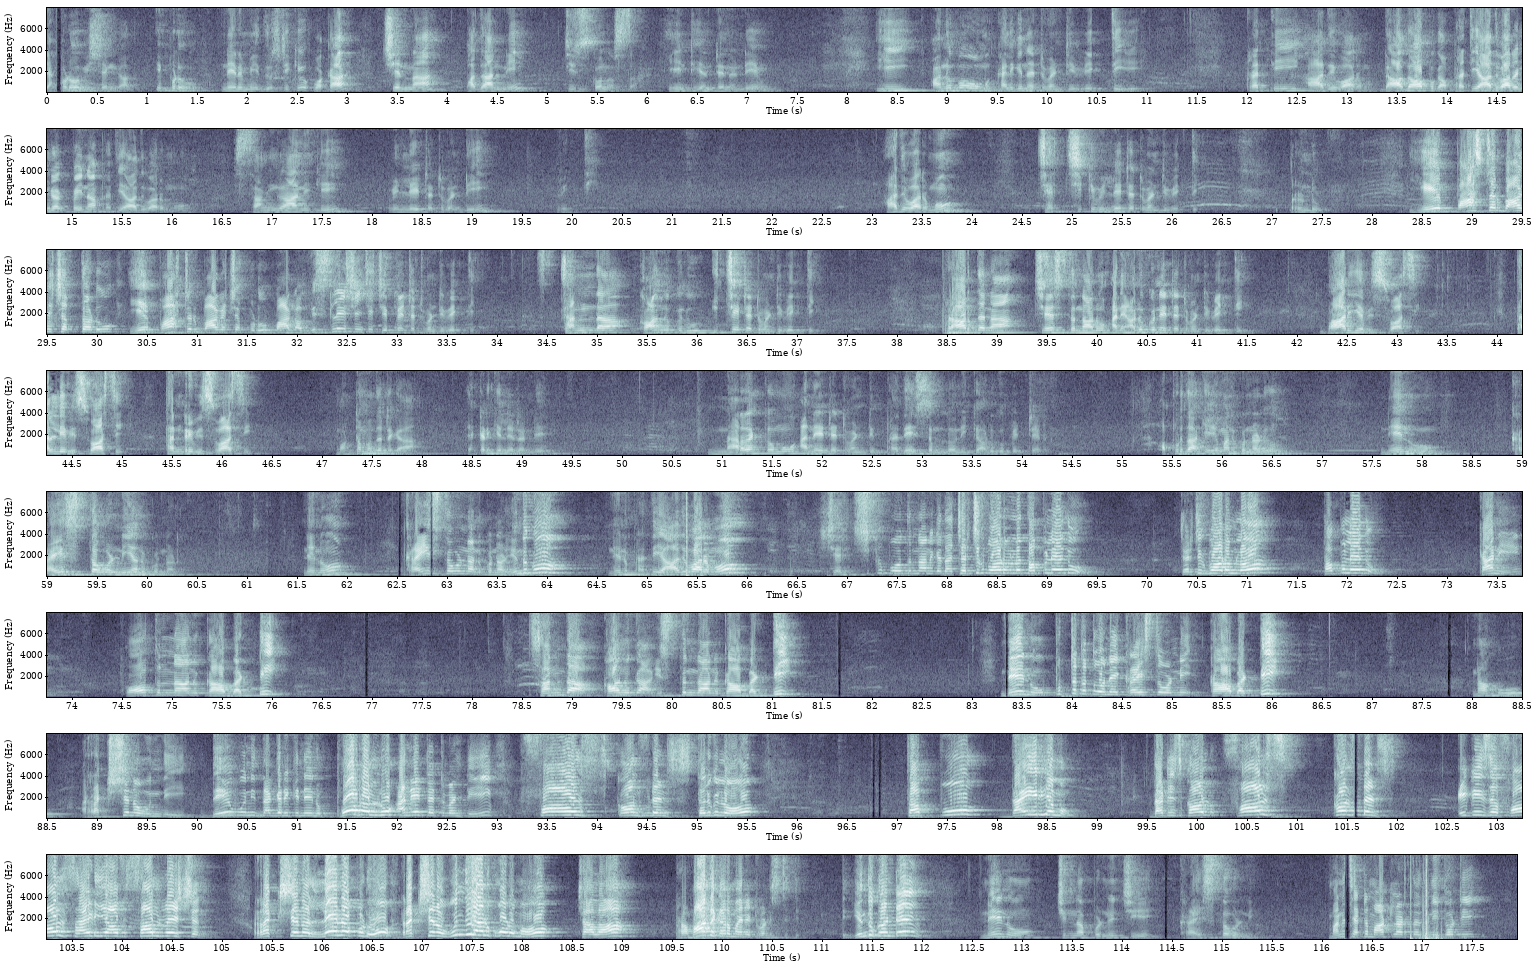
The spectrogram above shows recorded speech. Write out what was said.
ఎక్కడో విషయం కాదు. ఇప్పుడు నేను మీ దృష్టికి ఒక చిన్న పదాన్ని తీసుకొని వస్తా. ఏంటి అంటేనండి ఈ అనుభవం కలిగినటువంటి వ్యక్తి ప్రతి ఆదివారం దాదాపుగా ప్రతి ఆదివారం కాకపోయినా ప్రతి ఆదివారము సంఘానికి వెళ్ళేటటువంటి వ్యక్తి. ఆదివారము చర్చికి వెళ్ళేటటువంటి వ్యక్తి. రెండు ఏ పాస్టర్ బాగా చెప్తాడు ఏ పాస్టర్ బాగా చెప్పడు బాగా విశ్లేషించి చెప్పేటటువంటి వ్యక్తి. చంద కానుకలు ఇచ్చేటటువంటి వ్యక్తి. ప్రార్థన చేస్తున్నాను అని అనుకునేటటువంటి వ్యక్తి. భార్య విశ్వాసి తల్లి విశ్వాసి తండ్రి విశ్వాసి. మొట్టమొదటగా ఎక్కడికి వెళ్ళాడండి? నరకము అనేటటువంటి ప్రదేశంలోనికి అడుగుపెట్టాడు అప్పుడు దాకా ఏమనుకున్నాడు? నేను క్రైస్తవుణ్ణి అనుకున్నాడు. నేను క్రైస్తవుణ్ణి అనుకున్నాడు. ఎందుకు? నేను ప్రతి ఆదివారము చర్చికి పోతున్నాను కదా. చర్చికి పోవడంలో తప్పు లేదు. చర్చికి పోవడంలో తప్పు లేదు. కానీ పోతున్నాను కాబట్టి సంద కానుక ఇస్తున్నాను కాబట్టి నేను పుట్టుకతోనే క్రైస్తవుణ్ణి కాబట్టి నాకు రక్షణ ఉంది. దేవుని దగ్గరికి నేను పోగలను అనేటటువంటి ఫాల్స్ కాన్ఫిడెన్స్ తెలుగులో తప్పు ధైర్యము. That is called false confidence it is a false idea of salvation రక్షణ లేనప్పుడు రక్షణ ఉంది అనుకోవడము చాలా ప్రమాదకరమైనటువంటి స్థితి. ఎందుకంటే నేను చిన్నప్పటి నుంచి క్రైస్తవుడిని మనసు ఎట్ట మాట్లాడుతుంది నీతోటి.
